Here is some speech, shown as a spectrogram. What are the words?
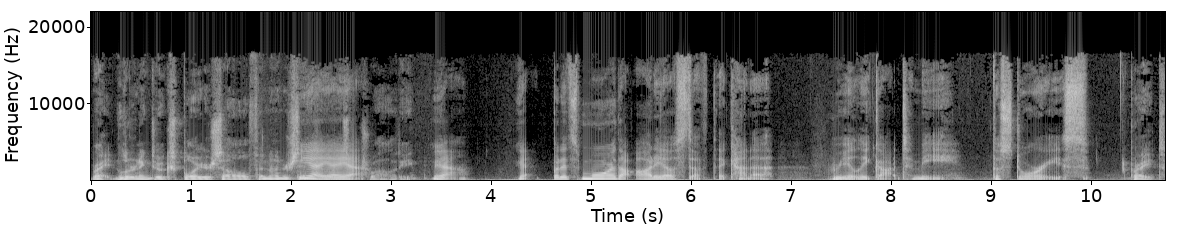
Right. Learning to explore yourself and understand Yeah, your yeah, yeah. sexuality. yeah, yeah. But it's more the audio stuff that kind of really got to me. The stories. Right.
